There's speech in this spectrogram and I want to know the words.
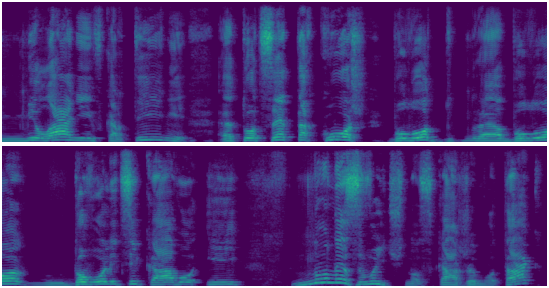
Мілані і в Картині, е, то це також було, е, було доволі цікаво і ну, незвично, скажімо так.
